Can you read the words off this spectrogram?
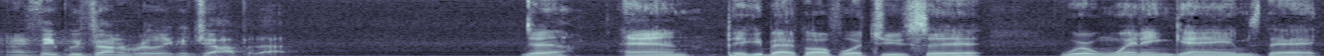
And I think we've done a really good job of that. Yeah. And piggyback off what you said, we're winning games that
